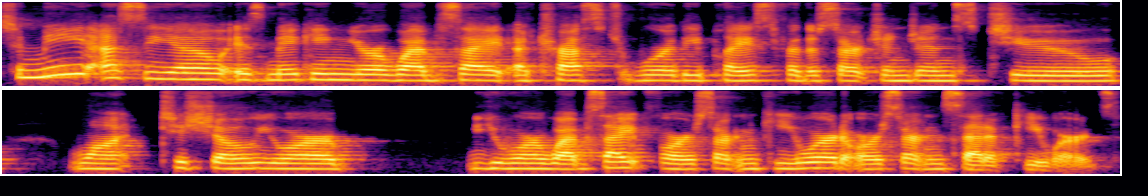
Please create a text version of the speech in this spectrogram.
To me, SEO is making your website a trustworthy place for the search engines to want to show your your website for a certain keyword or a certain set of keywords.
